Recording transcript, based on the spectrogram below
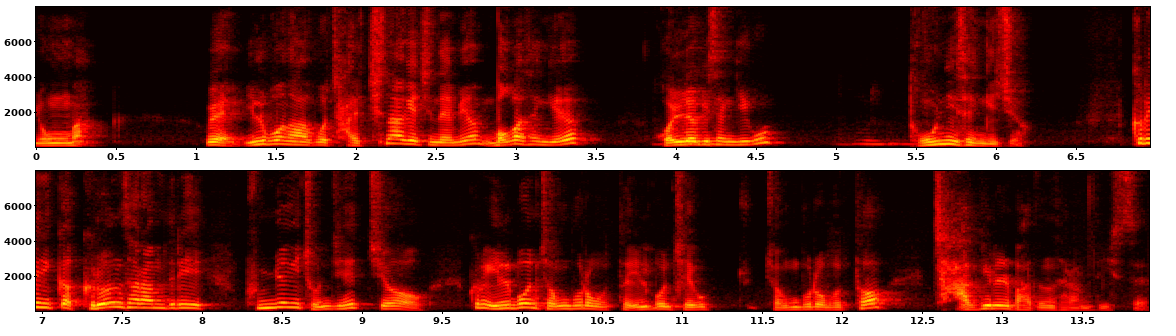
욕망. 왜? 일본하고 잘 친하게 지내면 뭐가 생겨요? 권력이 생기고 돈이 생기죠. 그러니까 그런 사람들이 분명히 존재했죠. 그리고 일본 정부로부터, 일본 제국 정부로부터 자기를 받은 사람도 있어요.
